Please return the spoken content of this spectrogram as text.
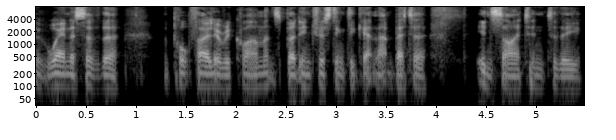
awareness of the, the portfolio requirements, but interesting to get that better insight into the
